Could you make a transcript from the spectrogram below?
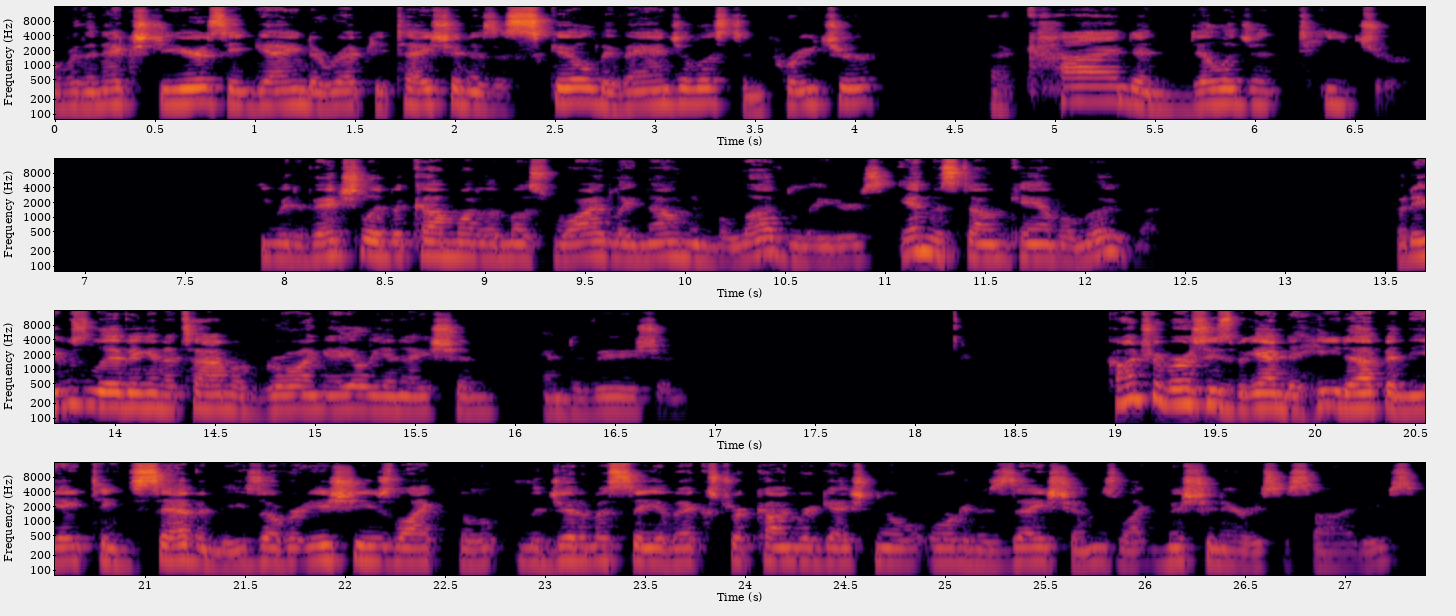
Over the next years, he gained a reputation as a skilled evangelist and preacher, and a kind and diligent teacher. He would eventually become one of the most widely known and beloved leaders in the Stone Campbell movement. But he was living in a time of growing alienation and division. Controversies began to heat up in the 1870s over issues like the legitimacy of extra congregational organizations like missionary societies,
